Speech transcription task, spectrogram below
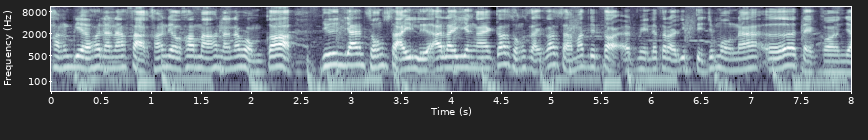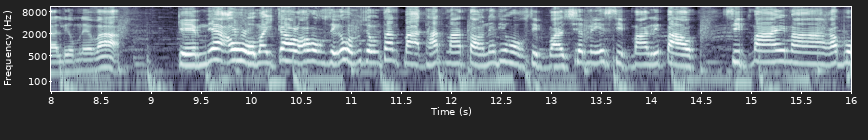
ครั้งเดียวเท่านั้นนะฝากครั้งเดียวเข้ามาเท่านั้นนะผมก็ยืนยันสงสัยหรืออะไรยังไงก็สงสัยก็สามารถติดต่อแอดมินได้ตลอด 24 ชั่วโมงนะเออแต่ก่อนอย่าลืมเลยว่าเกมเนี้ยโอ้โหมาอีก960ครับผมผู้ชมท่านปาทัดมาต่อเนื่องที่ 60วันเชื่อมนี่10 มาหรือเปล่า 10 มาให้มาครับผ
